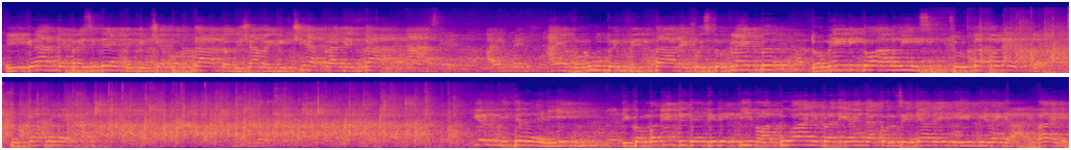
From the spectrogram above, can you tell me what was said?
il grande presidente che ci ha portato, diciamo, che ci ha traghettato hai voluto inventare questo club Domenico Aloisi sul capoletto sul capoletto io inviterei i componenti del direttivo attuale praticamente a consegnare i, i regali. Vai,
